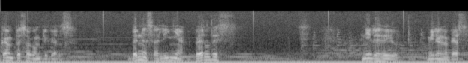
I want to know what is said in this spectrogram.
Acá empezó a complicarse. ¿Ven esas líneas verdes? Ni les digo, miren lo que hace.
